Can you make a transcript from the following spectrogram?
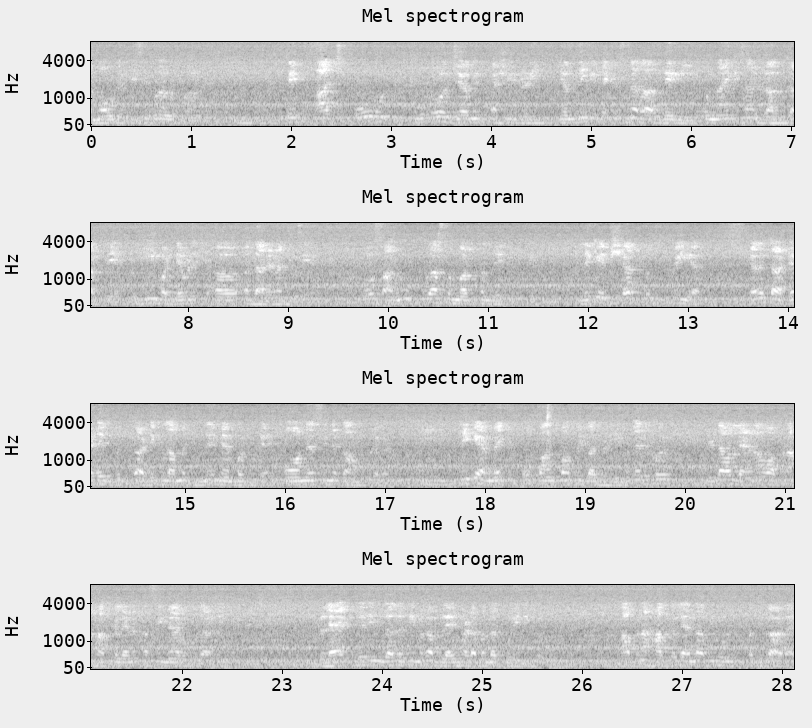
ਅਮਾਉਂਟ ਦਿੱਤੀ ਸੀ ਉਹਨਾਂ ਲੋਕਾਂ ਨੇ। ਤੇ ਅੱਜ ਉਹ ਫੋਟੋ ਜਰਨਲਿਸਟ ਐਸੋਸੀਏਸ਼ਨ ਜਿਹੜੀ ਜਲਦੀ ਕਿਤੇ ਕਿਸੇ ਨਾਲ ਰਲਦੇ ਨਹੀਂ ਉਹ ਨਾ ਹੀ ਕਿਸੇ ਨਾਲ ਗੱਲ ਕਰਦੇ ਆ ਕਿਉਂਕਿ ਵੱਡੇ ਵੱਡੇ ਅਦਾਰੇ ਨਾਲ ਜੁੜੇ ਆ। ਉਹ ਸਾਨੂੰ ਪੂਰਾ ਸਮਰਥਨ ਦੇ ਲੇਕਿਨ ਸ਼ਰਤ ਕੀ ਹੈ ਕਹਿੰਦੇ ਤੁਹਾਡੇ ਜਿਹੜੇ ਤੁਹਾਡੇ ਵਿੱਚ ਜਿੰਨੇ ਮੈਂਬਰ ਹੁੰਦੇ ਓਨੈਸਟੀ ਨਾਲ ਕੰਮ ਕਰਨ ਠੀਕ ਹੈ ਮੈਂ ਉਹ ਪੰਜ ਪੰਜ ਦੀ ਗੱਲ ਨਹੀਂ ਮੈਂ ਦੇਖੋ ਜਿਹੜਾ ਉਹ ਲੈਣਾ, ਉਹ ਆਪਣਾ ਹੱਕ ਲੈਣਾ, ਅਸੀਂ ਮੈਂ ਰੁਕਦਾ ਨਹੀਂ। ਬਲੈਕਮੇਲਿੰਗ ਦੀ ਗੱਲ ਸੀ ਮੈਂ ਕਿਹਾ ਬਲੈਕ ਸਾਡਾ ਬੰਦਾ ਕੋਈ ਨਹੀਂ ਕਰੂਗਾ। ਆਪਣਾ ਹੱਕ ਲੈਣ ਦਾ ਵੀ ਉਹਨੂੰ ਅਧਿਕਾਰ ਹੈ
